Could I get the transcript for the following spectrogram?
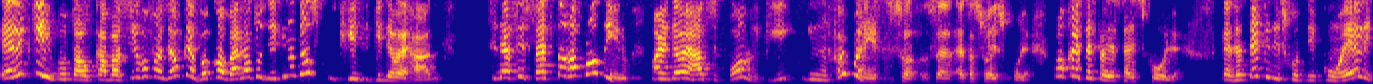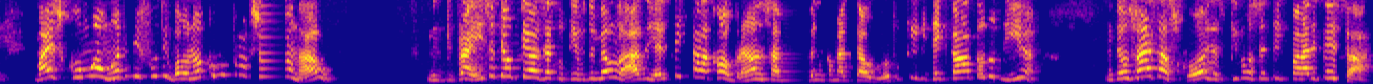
Ele quis botar o cabo assim, eu vou fazer o quê? Eu vou cobrar no outro dia que não deu, que, que deu errado. Se desse certo, estava aplaudindo. Mas deu errado. Disse, pô, que não foi bem essa sua, essa sua escolha. Por que você fez essa escolha? Quer dizer, eu tenho que discutir com ele, mas como amante de futebol, não como profissional. Para isso, eu tenho que ter o executivo do meu lado. E ele tem que estar lá cobrando, sabendo como é que está o grupo, que tem que estar lá todo dia. Então, são essas coisas que você tem que parar de pensar.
